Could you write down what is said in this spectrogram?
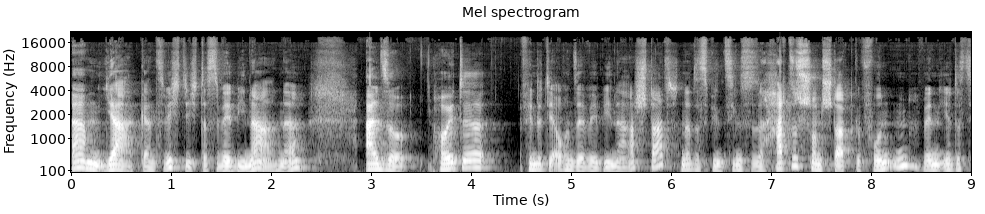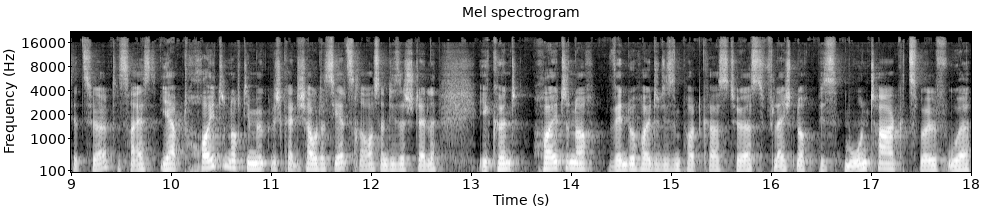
ähm, ja, ganz wichtig, das Webinar. Ne? Also, heute findet ja auch unser Webinar statt. Ne? Das beziehungsweise hat es schon stattgefunden, wenn ihr das jetzt hört. Das heißt, ihr habt heute noch die Möglichkeit, ich hau das jetzt raus an dieser Stelle, ihr könnt heute noch, wenn du heute diesen Podcast hörst, vielleicht noch bis Montag, 12 Uhr,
